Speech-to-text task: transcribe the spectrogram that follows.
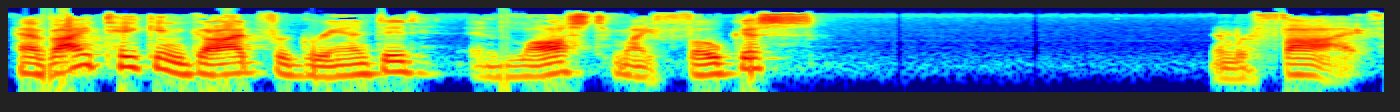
have I taken God for granted and lost my focus? Number five,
